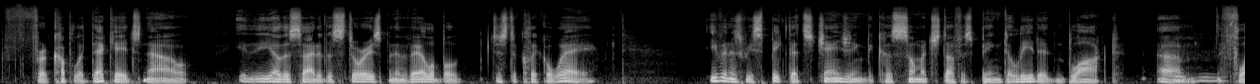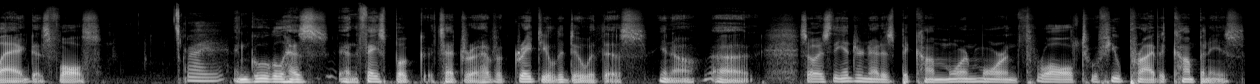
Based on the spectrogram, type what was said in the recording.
for a couple of decades now, the other side of the story has been available just a click away. Even as we speak, that's changing because so much stuff is being deleted and blocked, um, mm-hmm. flagged as false. Right. And Google has, and Facebook, et cetera, have a great deal to do with this, you know. Uh, so as the internet has become more and more enthralled to a few private companies,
